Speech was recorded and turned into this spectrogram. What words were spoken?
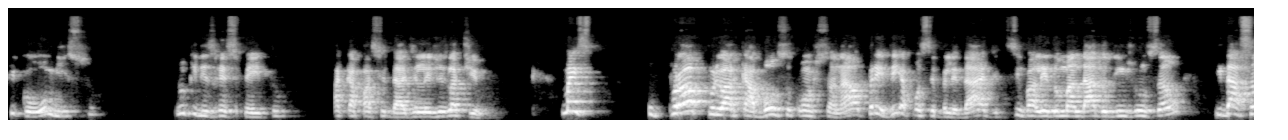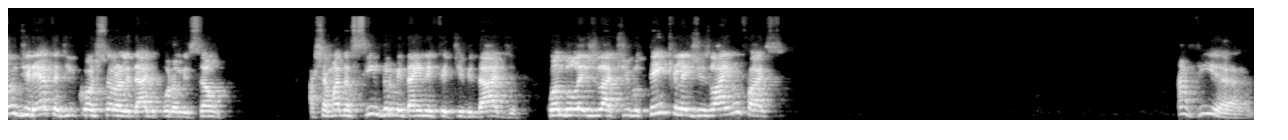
ficou omisso no que diz respeito à capacidade legislativa. Mas o próprio arcabouço constitucional prevê a possibilidade de se valer do mandado de injunção e da ação direta de inconstitucionalidade por omissão, a chamada síndrome da inefetividade, quando o legislativo tem que legislar e não faz. Havia,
